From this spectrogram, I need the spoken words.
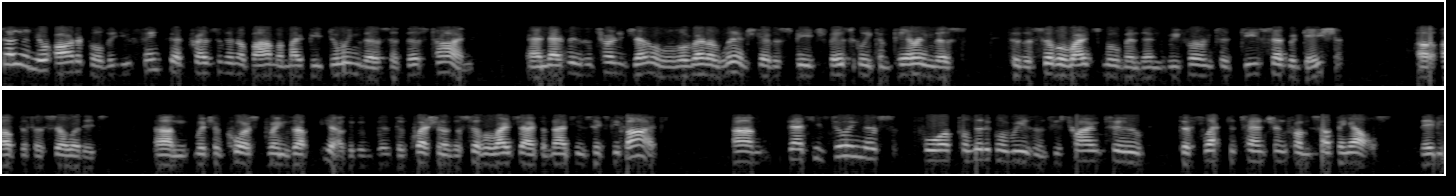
say in your article that you think that President Obama might be doing this at this time, and that his Attorney General, Loretta Lynch, gave a speech basically comparing this to the civil rights movement and referring to desegregation of, of the facilities, um, which of course brings up you know the, the question of the Civil Rights Act of 1965. Um, that he's doing this for political reasons. He's trying to deflect attention from something else, maybe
